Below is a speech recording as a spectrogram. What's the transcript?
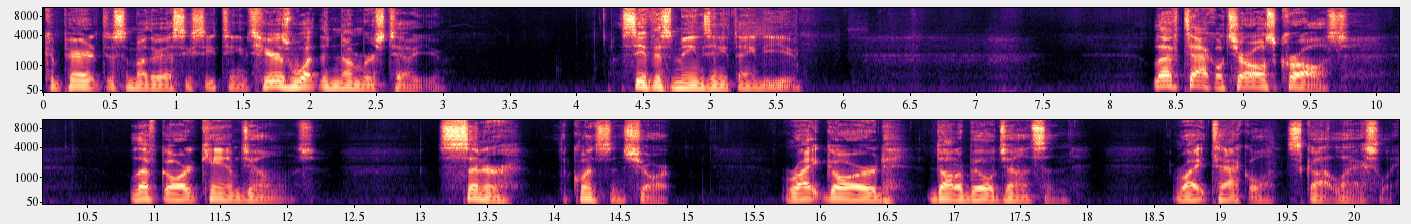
compared it to some other SEC teams. Here's what the numbers tell you. See if this means anything to you. Left tackle Charles Cross, left guard Cam Jones, center LaQuinston Sharp, right guard Dollar Bill Johnson, right tackle Scott Lashley.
